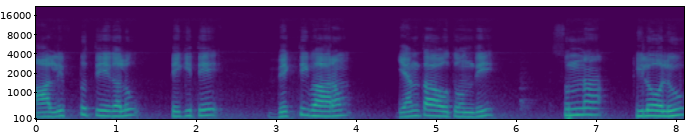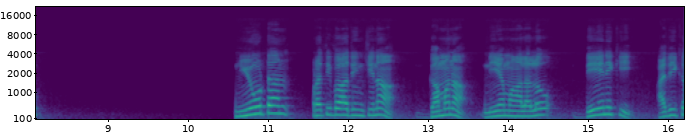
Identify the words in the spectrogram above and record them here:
ఆ లిఫ్ట్ తీగలు తెగితే వ్యక్తి భారం ఎంత అవుతుంది? సున్నా కిలోలు. న్యూటన్ ప్రతిపాదించిన గమన నియమాలలో దేనికి అధిక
